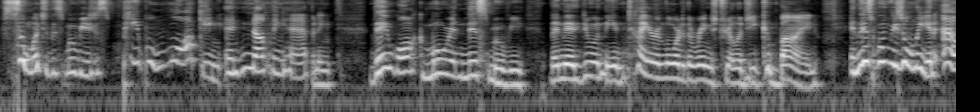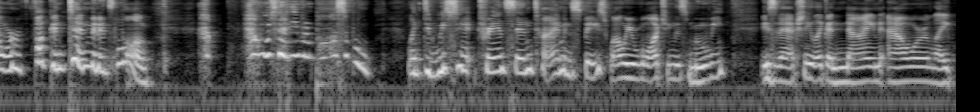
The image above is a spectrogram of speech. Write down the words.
So much of this movie is just people walking and nothing happening. They walk more in this movie than they do in the entire Lord of the Rings trilogy combined. And this movie's only an hour fucking 10 minutes long. How, how was that even possible? Like, did we transcend time and space while we were watching this movie? Is it actually like a nine hour, like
